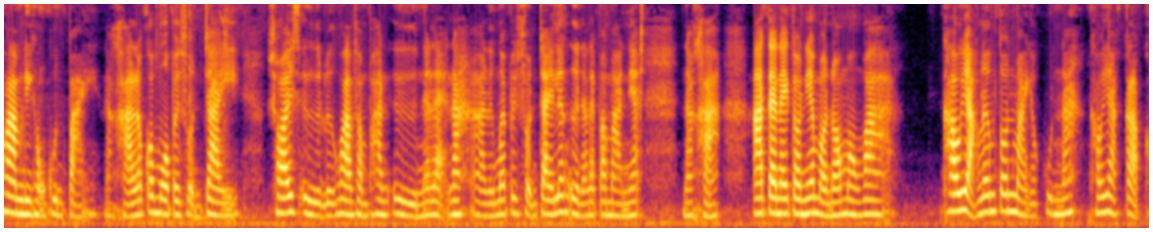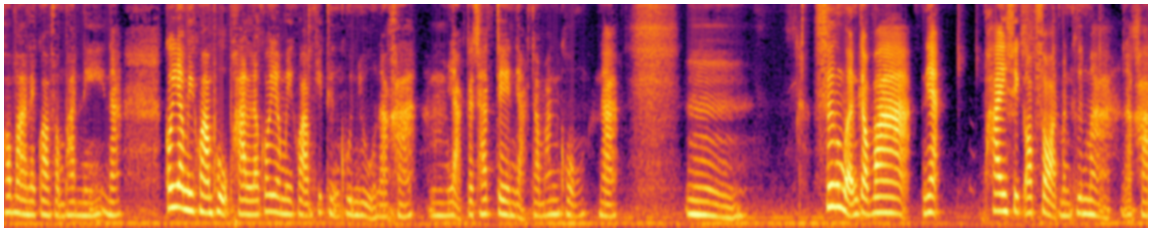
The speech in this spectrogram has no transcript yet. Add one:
ความดีของคุณไปนะคะ แล้วก็มัวไปสนใจช้อยส์อื่น หรือความสัมพันธ์อื่นนั่นแหละนะอ่าหรือไม่ไปสนใจเรื่องอื่นอะไรประมาณเนี้ย นะคะอ่าแต่ในตอนนี้หมอน้องมองว่าเขาอยากเริ่มต้นใหม่กับคุณนะเขาอยากกลับเข้ามาในความสัมพันธ์นี้นะ ก็ยังมีความผูกพันแล้วก็ยังมีความคิดถึงคุณอยู่นะคะอืมอยากจะชัดเจนอยากจะมั่นคงนะ อืม ซึ่งเหมือนกับว่า เนี่ยไพ่ซิกออฟสอดมันขึ้นมานะคะ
